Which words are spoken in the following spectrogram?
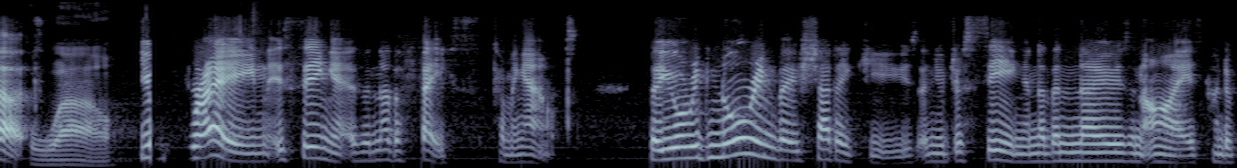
But wow, your brain is seeing it as another face coming out. So you're ignoring those shadow cues and you're just seeing another nose and eyes kind of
